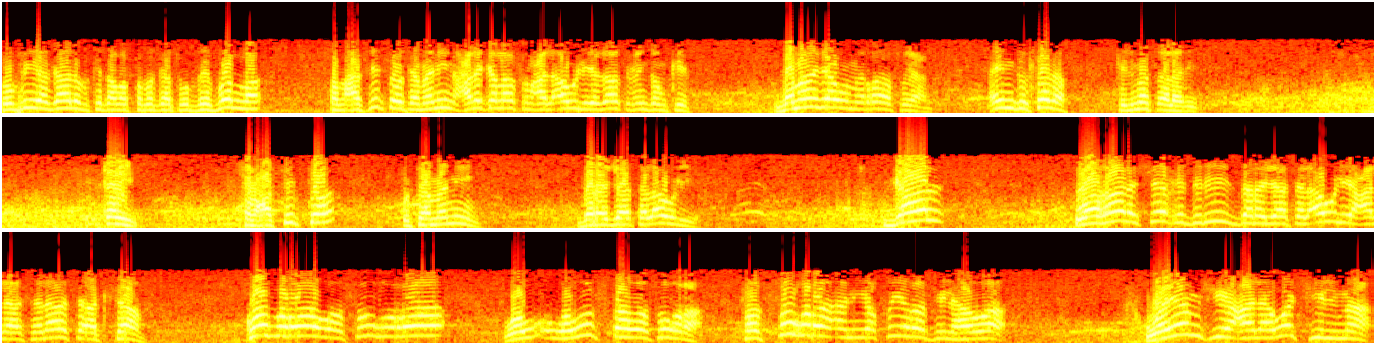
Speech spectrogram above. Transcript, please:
صوفية قالوا في كتاب الطبقات والضيف. الله صفحه 86 عليك الله أسمع الأولياء ذاته عندهم كيف. ده ما جاوا من راسه يعني. عنده سلف في المسألة دي. طيب. صفحة 86 درجات الأولياء. قال وقال الشيخ إدريس درجات الأولياء على ثلاثة أقسام كبرى وصغرى ووسطى وصغرى فالصغرى أن يطير في الهواء ويمشي على وجه الماء.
